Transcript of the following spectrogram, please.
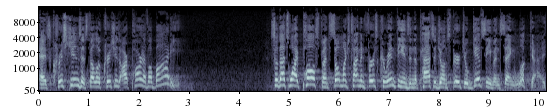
as Christians, as fellow Christians, are part of a body. So that's why Paul spent so much time in 1 Corinthians in the passage on spiritual gifts, even saying, Look, guys,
